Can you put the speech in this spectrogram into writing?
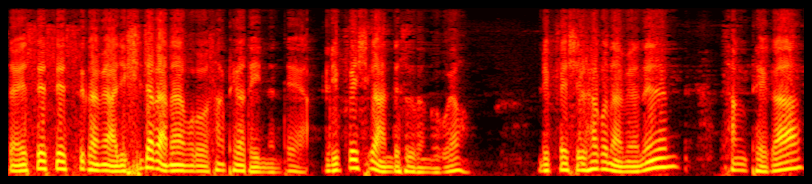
자, SSS 가면 아직 시작 안 함으로 상태가 돼 있는데 refresh가 안 돼서 그런 거고요. refresh를 하고 나면은 상태가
